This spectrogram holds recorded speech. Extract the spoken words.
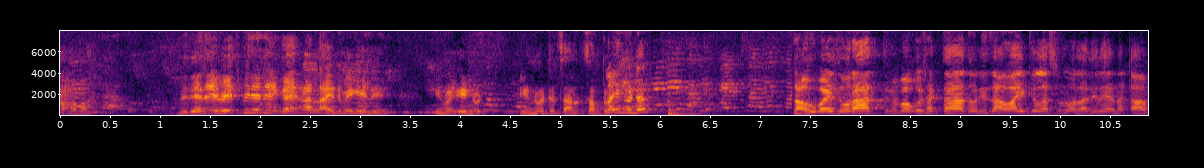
बाबा. बिर्याणी व्हेज बिर्याणी आहे काय? लाइट बी गेली. इन्व्हर्टर चालू संपला इन्व्हर्टर जाऊबाई जोरात तुम्ही बघू शकता दोन्ही जावा ऐकेल असून बोला दिलं यांना काम.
